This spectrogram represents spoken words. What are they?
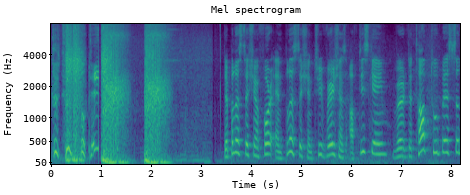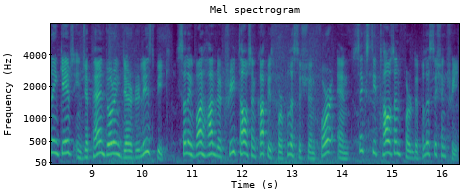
The PlayStation 4 and PlayStation 3 versions of this game were the top two best-selling games in Japan during their release week, selling 103,000 copies for PlayStation 4 and 60,000 for the PlayStation 3.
